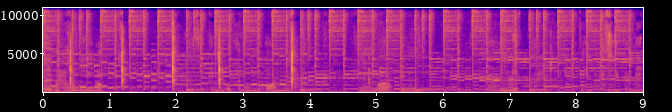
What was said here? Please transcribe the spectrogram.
เอร์มาทำนี่เนาะจะเป็นลูกขนุนอ่อนนี่แหละยังว่าเป็นนี่เม็ดนะฮะกระสีประมาณ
